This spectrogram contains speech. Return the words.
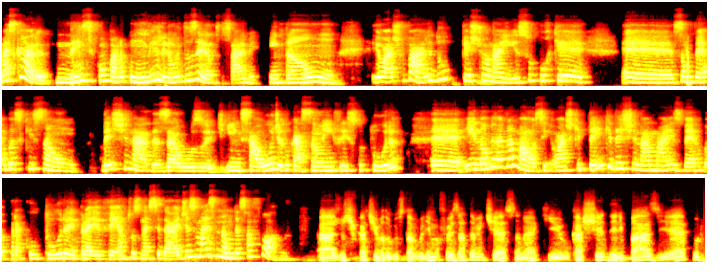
Mas, cara, nem se compara com 1 milhão e 200, sabe? Então, eu acho válido questionar isso, porque é, são verbas que são destinadas ao uso em saúde, educação e infraestrutura. É, e não me leva a mal, assim, eu acho que tem que destinar mais verba para cultura e para eventos nas cidades, mas não dessa forma. A justificativa do Gustavo Lima foi exatamente essa, né? Que o cachê dele base é por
